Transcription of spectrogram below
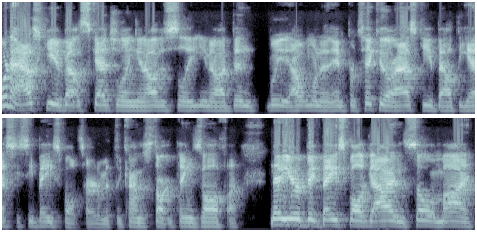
want to ask you about scheduling, and obviously, you know, I've been we I want to in particular ask you about the SEC baseball tournament to kind of start things off. I know you're a big baseball guy, and so am I. I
